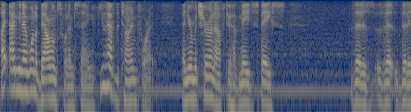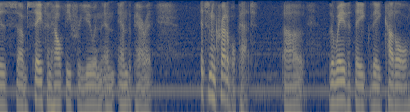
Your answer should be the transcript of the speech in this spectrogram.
I, I mean, I want to balance what I'm saying. If you have the time for it, and you're mature enough to have made space that is that that is um, safe and healthy for you and, and and the parrot, it's an incredible pet. Uh, the way that they they cuddle,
